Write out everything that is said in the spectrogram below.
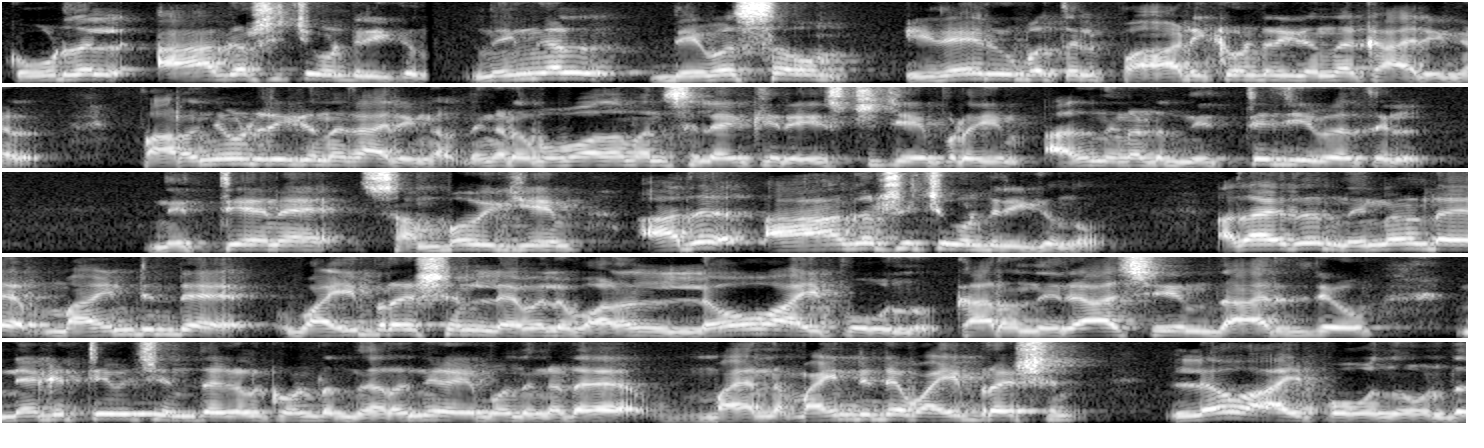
കൂടുതൽ ആകർഷിച്ചുകൊണ്ടിരിക്കുന്നു. നിങ്ങൾ ദിവസവും ഇതേ രൂപത്തിൽ പാടിക്കൊണ്ടിരിക്കുന്ന കാര്യങ്ങൾ പറഞ്ഞുകൊണ്ടിരിക്കുന്ന കാര്യങ്ങൾ നിങ്ങളുടെ ഉപബോധ മനസ്സിലേക്ക് രജിസ്റ്റർ ചെയ്യപ്പെടുകയും അത് നിങ്ങളുടെ നിത്യജീവിതത്തിൽ നിത്യേനെ സംഭവിക്കുകയും അത് ആകർഷിച്ചു കൊണ്ടിരിക്കുന്നു അതായത് നിങ്ങളുടെ മൈൻഡിന്റെ വൈബ്രേഷൻ ലെവൽ വളരെ ലോ ആയി പോകുന്നു. കാരണം നിരാശയും ദാരിദ്ര്യവും നെഗറ്റീവ് ചിന്തകൾ കൊണ്ട് നിറഞ്ഞു കഴിയുമ്പോൾ നിങ്ങളുടെ മൈൻഡിന്റെ വൈബ്രേഷൻ ലോ ആയി പോകുന്നതുകൊണ്ട്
